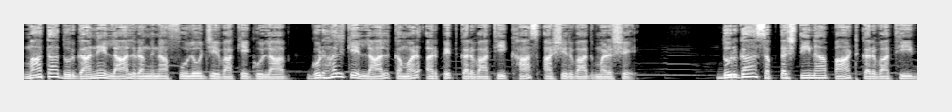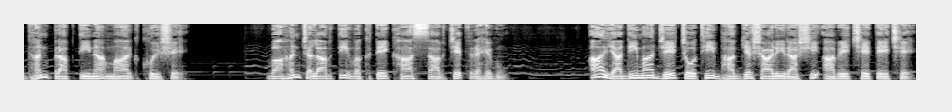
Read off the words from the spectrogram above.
માતા દુર્ગાને લાલ રંગના ફૂલો જેવા કે ગુલાબ, ગુડહલ કે લાલ કમળ અર્પિત કરવાથી ખાસ આશીર્વાદ મળશે. દુર્ગા સપ્તષ્ટીના પાઠ કરવાથી ધન પ્રાપ્તિના માર્ગ ખુલશે. વાહન ચલાવતી વખતે ખાસ સાવચેત રહેવું. આ યાદીમાં જે ચોથી ભાગ્યશાળી રાશિ આવે છે તે છે.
